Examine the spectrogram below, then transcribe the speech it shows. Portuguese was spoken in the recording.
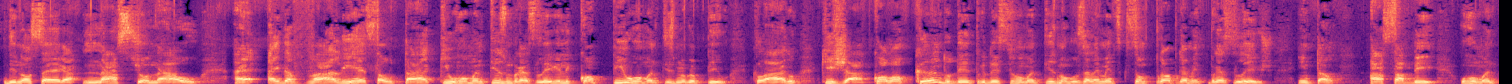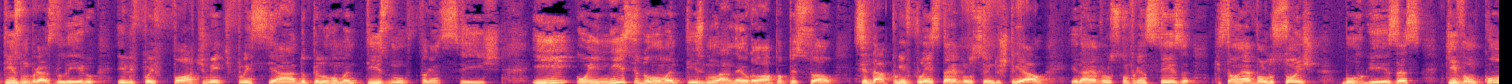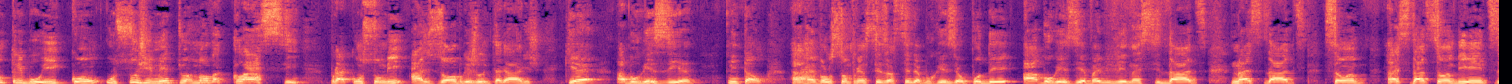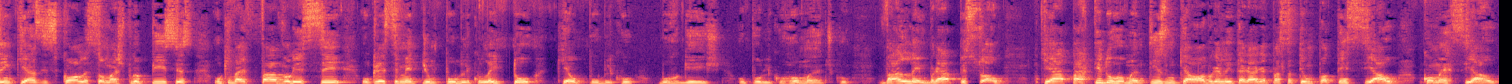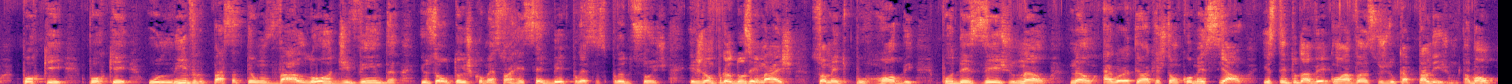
de nossa era nacional, é, ainda vale ressaltar que o romantismo brasileiro ele copia o romantismo europeu. Claro que já colocando dentro desse romantismo alguns elementos que são propriamente brasileiros. Então, a saber, o romantismo brasileiro ele foi fortemente influenciado pelo romantismo francês e o início do romantismo lá na Europa, pessoal, se dá por influência da Revolução Industrial e da Revolução Francesa, que são revoluções burguesas que vão contribuir com o surgimento de uma nova classe para consumir as obras literárias, que é a burguesia. Então, a Revolução Francesa acende a burguesia ao poder, a burguesia vai viver nas cidades, nas cidades são as cidades são ambientes em que as escolas são mais propícias, o que vai favorecer o crescimento de um público leitor, que é o público burguês, o público romântico. Vale lembrar, pessoal, que é a partir do romantismo que a obra literária passa a ter um potencial comercial. Por quê? Porque o livro passa a ter um valor de venda e os autores começam a receber por essas produções. Eles não produzem mais somente por hobby, por desejo. Não, não. Agora tem uma questão comercial. Isso tem tudo a ver com avanços do capitalismo, tá bom?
